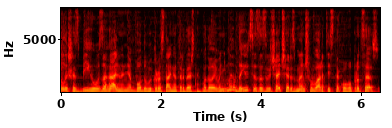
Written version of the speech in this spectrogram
Лише збіги узагальнення, бо до використання 3D-шних моделей в аніме вдаються зазвичай через меншу вартість такого процесу.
